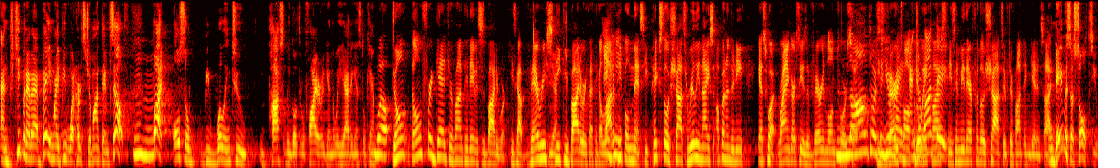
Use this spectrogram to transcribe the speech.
and keeping him at bay might be what hurts Gervonta himself, mm-hmm. but also be willing to possibly go through fire again the way he had against Luke Campbell. Well, don't don't forget Gervonta Davis's body work. He's got very sneaky yeah. body work that I think a lot of he, people miss. He picks those shots really nice up and underneath guess what? Ryan Garcia is a very long torso. Long torso, He's you're very right. tall and for the weight class. He's going to be there for those shots if Gervonta can get inside. And Davis assaults you.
